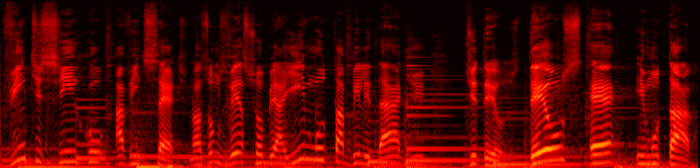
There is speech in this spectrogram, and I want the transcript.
25 a 27. Nós vamos ver sobre a imutabilidade de Deus. Deus é imutável.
